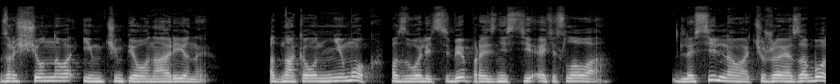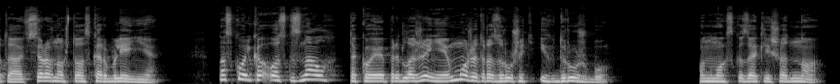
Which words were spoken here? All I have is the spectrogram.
возвращенного им чемпиона арены. Однако он не мог позволить себе произнести эти слова. Для сильного чужая забота все равно, что оскорбление. Насколько Оск знал, такое предложение может разрушить их дружбу. Он мог сказать лишь одно.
